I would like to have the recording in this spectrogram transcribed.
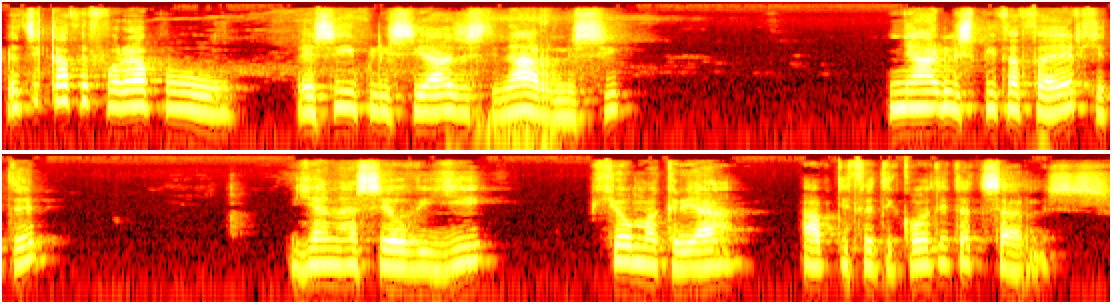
Έτσι κάθε φορά που εσύ πλησιάζεις την άρνηση, μια άλλη σπίθα θα έρχεται για να σε οδηγεί πιο μακριά από τη θετικότητα της άρνησης.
